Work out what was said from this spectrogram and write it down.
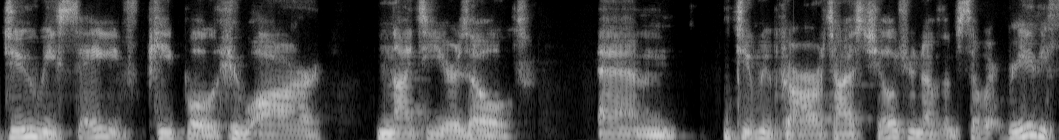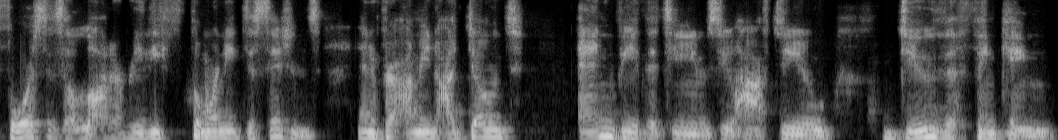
Do we save people who are 90 years old? Um, do we prioritize children of them? So it really forces a lot of really thorny decisions. And I mean, I don't envy the teams who have to do the thinking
